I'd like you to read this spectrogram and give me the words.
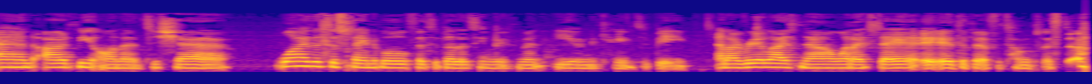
And I'd be honored to share why the sustainable visibility movement even came to be. And I realize now when I say it, it is a bit of a tongue twister.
